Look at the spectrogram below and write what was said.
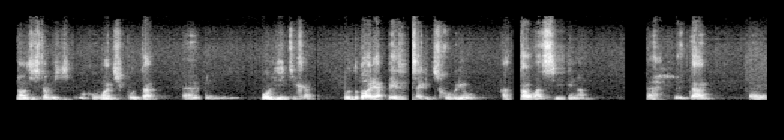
nós estamos com uma disputa política. O Dória pensa que descobriu a tal vacina, ah, está é,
